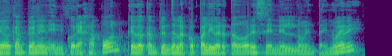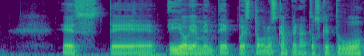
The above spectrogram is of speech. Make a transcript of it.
Quedó campeón en, en Corea-Japón. Quedó campeón de la Copa Libertadores en el 99. Este, y obviamente, pues todos los campeonatos que tuvo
